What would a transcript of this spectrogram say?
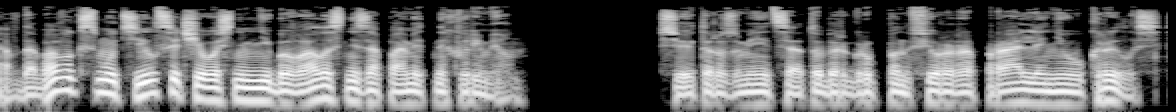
А вдобавок смутился, чего с ним не бывало с незапамятных времен. Все это, разумеется, от обергруппенфюрера Пралля не укрылось.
